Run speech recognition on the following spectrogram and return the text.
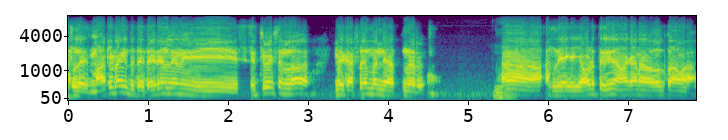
అసలు మాట్లాడడానికి ధైర్యం లేని ఈ సిచ్యువేషన్లో మీరు కష్టమైన పని చేస్తున్నారు. ఆ, అసలు ఎవడు తెలియని అనగానే వదులుతా.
